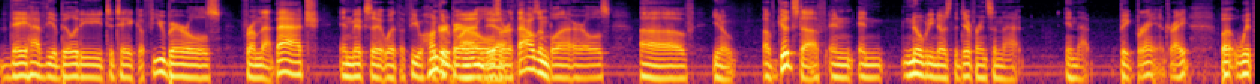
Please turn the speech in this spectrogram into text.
they have the ability to take a few barrels from that batch and mix it with a few hundred blend, barrels yeah. or a thousand barrels of you know of good stuff and and nobody knows the difference in that in that big brand right but with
